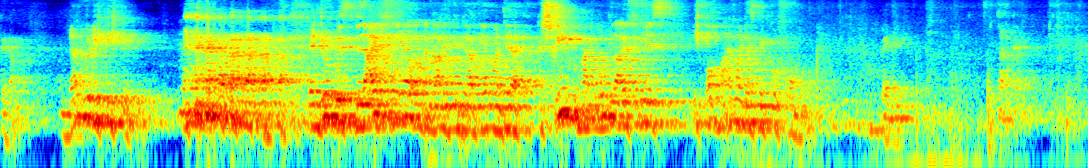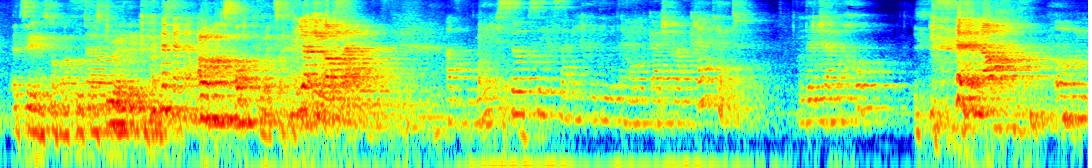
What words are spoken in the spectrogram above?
genau. Und dann würde ich dich bitten. Wenn du bist live hier und dann habe ich gedacht, jemand, der geschrieben hat und live hier ist, ich brauche mal einmal das Mikrofon. Benny. Danke. Erzähl uns doch mal kurz, was du erlebt hast. Aber mach's auch kurz. Ja, ich mach's auch. Also bei mir ist es so, gewesen, ich sage, ich bin die, die den Heiligen Geist gar nicht kennt hat. Und er ist einfach gekommen. In der Nacht. Und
